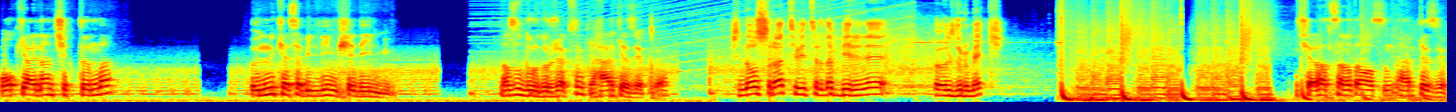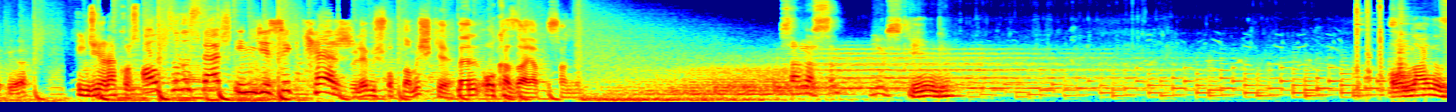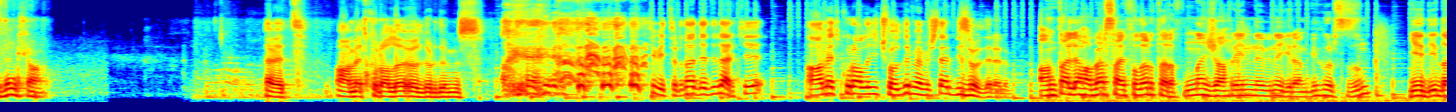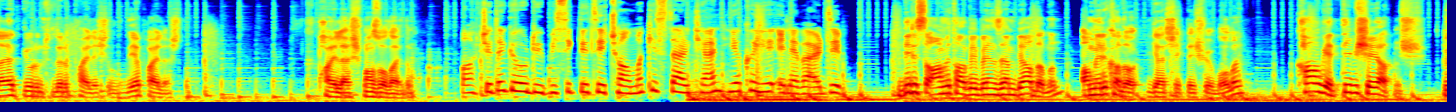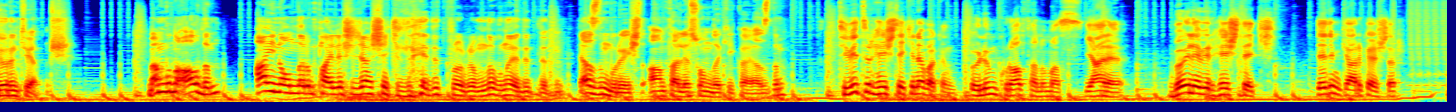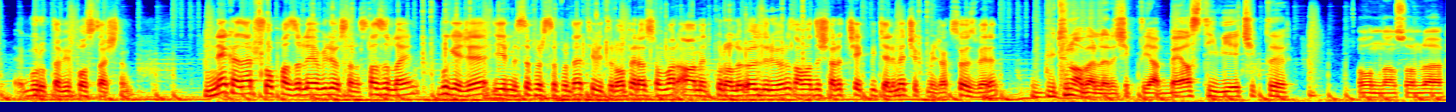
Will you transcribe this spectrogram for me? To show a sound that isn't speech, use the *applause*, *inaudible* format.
ok yaydan çıktığında önünü kesebildiğim bir şey değil miyim? Nasıl durduracaksın ki? Herkes yapıyor. Şimdi o sıra Twitter'da birini öldürmek İçeri atsan atamazsın. Herkes yapıyor. İnci Yarakos. Altını ser. İncisi ker. öyle bir şoplamış ki ben o kaza yaptı sandım. Sen nasılsın? İyi misin? İyiyim diyeyim. Online'ız değil mi şu an? Evet, Ahmet Kural'ı öldürdüğümüz. *laughs* Twitter'da dediler ki Ahmet Kural'ı hiç öldürmemişler, biz öldürelim. Antalya haber sayfaları tarafından Jahreyn'in evine giren bir hırsızın yediği dayak görüntüleri paylaşıldı diye paylaştım. Paylaşmaz olaydım. Bahçede gördüğü bisikleti çalmak isterken yakayı ele verdi. Birisi Ahmet abiye benzeyen bir adamın Amerika'da gerçekleşiyor bu olay. Kavga ettiği bir şey atmış. Görüntü atmış. Ben bunu aldım. Aynı onların paylaşacağı şekilde *laughs* edit programında bunu editledim. Yazdım buraya işte Antalya son dakika yazdım. Twitter hashtagine bakın. Ölüm kural tanımaz. Yani böyle bir hashtag. Dedim ki arkadaşlar, e, grupta bir post açtım. Ne kadar shop hazırlayabiliyorsanız hazırlayın. Bu gece 20.00'da Twitter operasyon var. Ahmet Kural'ı öldürüyoruz ama dışarı çek bir kelime çıkmayacak. Söz verin. Bütün haberlere çıktı ya. Beyaz TV'ye çıktı. Ondan sonra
